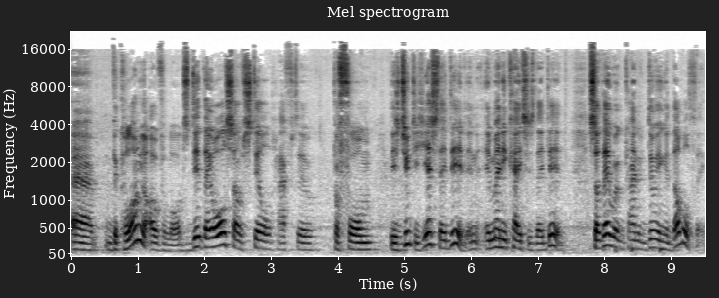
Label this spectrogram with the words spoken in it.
uh, the colonial overlords, did they also still have to perform these duties? Yes, they did. In, in many cases, they did. So they were kind of doing a double thing,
